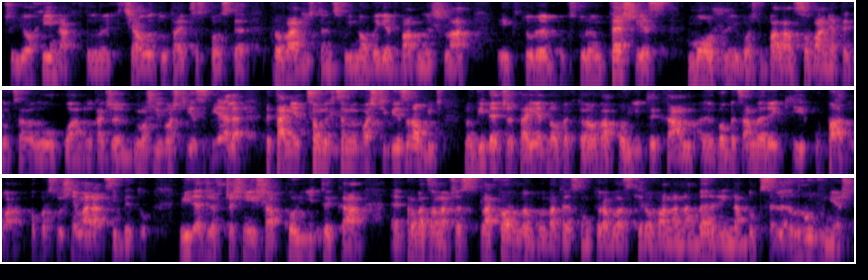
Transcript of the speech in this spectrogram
czyli o Chinach, które chciały tutaj przez Polskę prowadzić ten swój nowy jedwabny szlak i który, z którym też jest możliwość balansowania tego całego układu. Także możliwości jest wiele. Pytanie, co my chcemy właściwie zrobić? No widać, że ta jednowektorowa polityka wobec Ameryki upadła, po prostu już nie ma racji bytu. Widać, że wcześniejsza polityka e, prowadzona przez Platformę Obywatelską, która była skierowana na Berlin, na Brukselę, również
